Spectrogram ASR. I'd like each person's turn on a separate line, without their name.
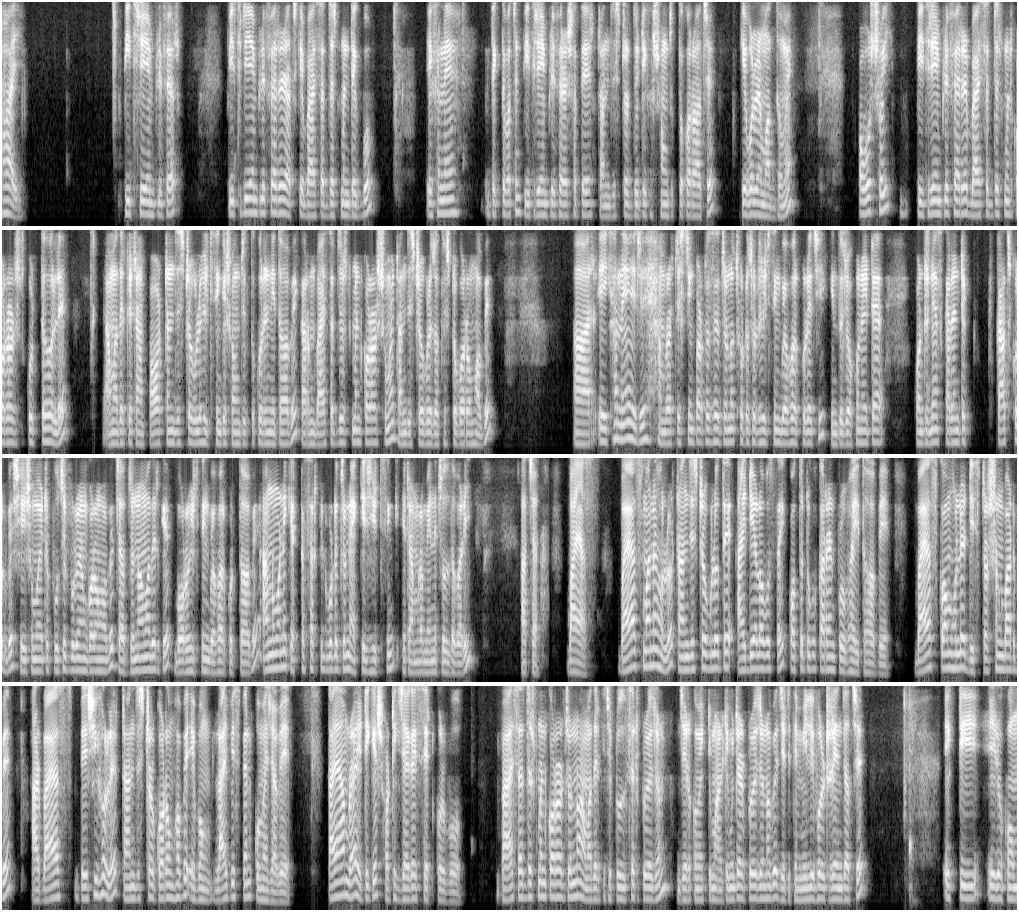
Hi P three amplifier P three এমপ্লিফায়ারের আজকে bias adjustment দেখব। এখানে দেখতে পাচ্ছেন পি থ্রি এমপ্লিফায়ারের সাথে ট্রানজিস্টর দুইটি সংযুক্ত করা আছে কেবলের মাধ্যমে। অবশ্যই পি থ্রি এমপ্লিফায়ারের বায়াস অ্যাডজাস্টমেন্ট করার, করতে হলে আমাদেরকে পাওয়ার ট্রানজিস্টরগুলো হিটসিংকে সংযুক্ত করে নিতে হবে। কারণ বায়াস অ্যাডজাস্টমেন্ট করার সময় ট্রানজিস্টরগুলো যথেষ্ট গরম হবে। আর এইখানে এই যে আমরা টেস্টিং পারপাসের জন্য ছোট ছোট হিটসিং ব্যবহার করেছি। কিন্তু যখন এটা কন্টিনিউয়াস কারেন্টে কাজ করবে, সেই সময় এটা প্রচুর পরিমাণ গরম হবে, যার জন্য আমাদেরকে বড় হিটসিং ব্যবহার করতে হবে। আনুমানিক একটা সার্কিট বোর্ডের জন্য এক কেজি হিটসিং এটা আমরা মেনে চলতে পারি। আচ্ছা বায়াস বায়াস মানে হলো ট্রানজিস্টরগুলোতে আইডিয়াল অবস্থায় কতটুকু কারেন্ট প্রবাহিত হবে। বায়াস কম হলে ডিস্টরশন বাড়বে, আর বায়াস বেশি হলে ট্রানজিস্টর গরম হবে এবং লাইফ স্প্যান কমে যাবে। তাই আমরা এটিকে সঠিক জায়গায় সেট করব। বায়াস অ্যাডজাস্টমেন্ট করার জন্য আমাদের কিছু টুলসের প্রয়োজন, যেরকম একটি মাল্টিমিটার প্রয়োজন হবে, যেটিতে মিলিভোল্ট রেঞ্জ আছে। একটি এইরকম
